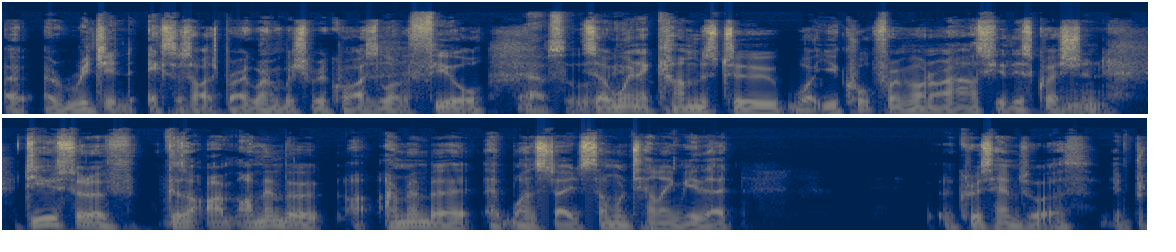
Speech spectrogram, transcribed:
a, a, a rigid exercise program which requires a lot of fuel. Absolutely. So when it comes to what you cook for him, I want to ask you this question: Mm. Do you sort of because I, I remember I remember at one stage someone telling me that Chris Hemsworth, in pre-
